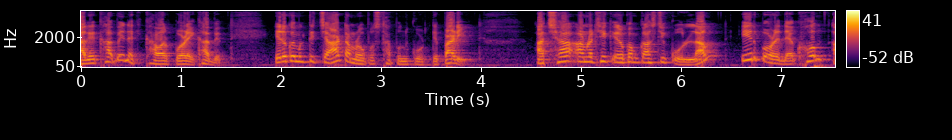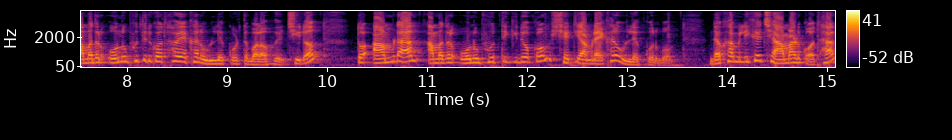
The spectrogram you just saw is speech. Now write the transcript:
আগে খাবে নাকি খাওয়ার পরে খাবে। এরকম একটি চার্ট আমরা উপস্থাপন করতে পারি। আচ্ছা আমরা ঠিক এরকম কাজটি করলাম। এরপরে দেখো, আমাদের অনুভূতির কথাও এখানে উল্লেখ করতে বলা হয়েছিল। তো আমরা আমাদের অনুভূতি কীরকম সেটি আমরা এখানে উল্লেখ করব। দেখো, আমি লিখেছি, আমার কথা।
